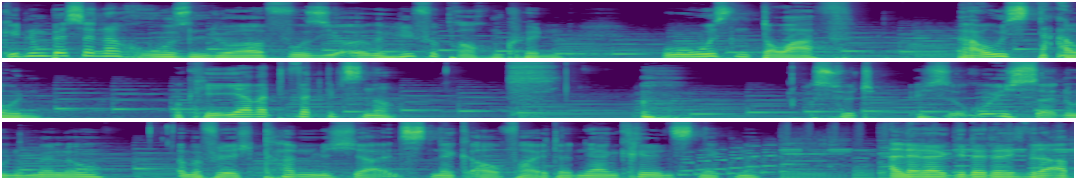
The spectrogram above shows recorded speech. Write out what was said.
Geht nun besser nach Rosendorf, wo sie eure Hilfe brauchen können. Rosendorf. Raustown. Okay, ja, was gibt's noch? Es wird nicht so ruhig sein ohne Mellow. Aber vielleicht kann mich ja ein Snack aufheitern. Ja, ein Grillensnack, ne? Alter, da geht er direkt wieder ab.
